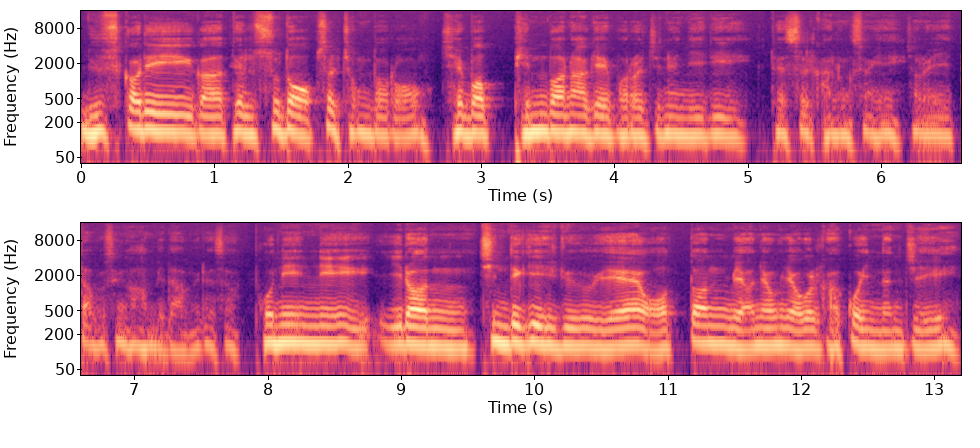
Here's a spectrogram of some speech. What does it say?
뉴스거리가 될 수도 없을 정도로 제법 빈번하게 벌어지는 일이 됐을 가능성이 저는 있다고 생각합니다. 그래서 본인이 이런 진드기류의 어떤 면역력을 갖고 있는지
